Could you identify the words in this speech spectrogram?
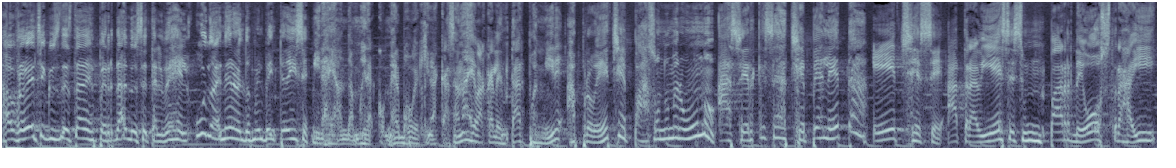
aproveche que usted está despertándose tal vez el 1 de enero del 2020 dice, mira, ya andamos a ir a comer porque aquí en la casa nadie va a calentar. Pues mire, aproveche, paso número uno, acérquese a Chepe Aleta, échese, atraviésese un par de ostras ahí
